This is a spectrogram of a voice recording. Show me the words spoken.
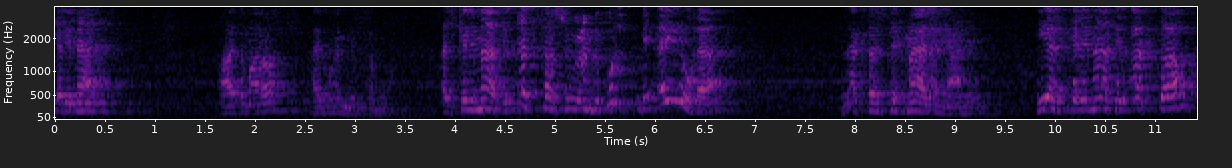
كلمات. هاي تمارا هاي مهمة تفهموها الكلمات الأكثر شيوعا بكل بأي لغة الأكثر استعمالا يعني هي الكلمات الأكثر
